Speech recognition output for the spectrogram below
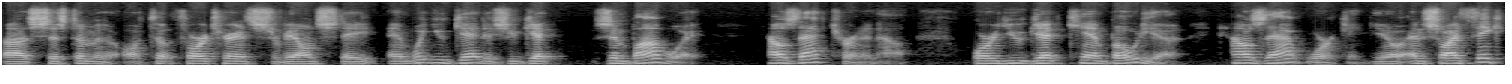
uh, system, an authoritarian surveillance state, and what you get is you get Zimbabwe. How's that turning out? Or you get Cambodia. How's that working? You know and so i think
